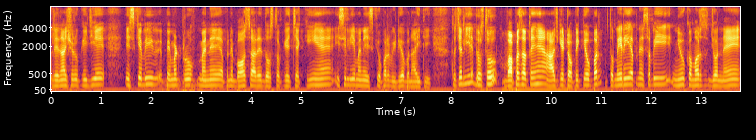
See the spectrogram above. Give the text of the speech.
लेना शुरू कीजिए। इसके भी पेमेंट प्रूफ मैंने अपने बहुत सारे दोस्तों के चेक किए हैं, इसीलिए मैंने इसके ऊपर वीडियो बनाई थी। तो चलिए दोस्तों, वापस आते हैं आज के टॉपिक के ऊपर। तो मेरी अपने सभी न्यू कमर्स जो नए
